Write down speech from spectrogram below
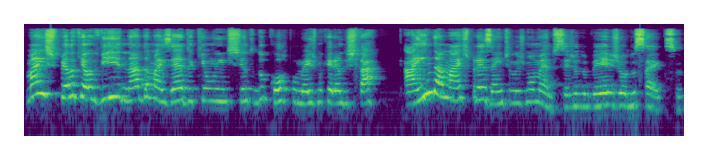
Mas, pelo que eu vi, nada mais é do que um instinto do corpo mesmo querendo estar ainda mais presente nos momentos, seja do beijo ou do sexo.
